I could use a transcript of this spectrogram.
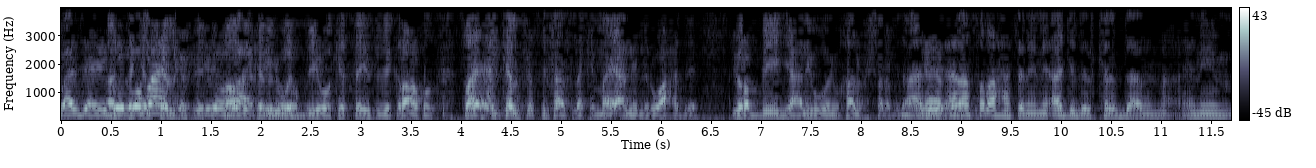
بعد يعني أنت كالكلب في حفاظك للودي وكالسيس في قراء الخص صحيح الكلب في صفات لكن ما يعني إن الواحد يربيه يعني ويخالف الشرع بذلك. أنا صراحة يعني أجد الكلب دائما يعني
